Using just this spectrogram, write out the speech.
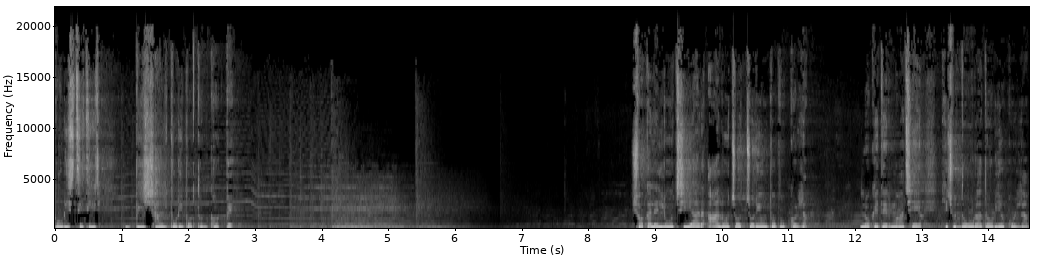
পরিস্থিতির বিশাল পরিবর্তন ঘটবে। সকালে লুচি আর আলু চচ্চড়ি উপভোগ করলাম। লোকেদের মাঝে কিছু দৌড়াদৌড়িও করলাম।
